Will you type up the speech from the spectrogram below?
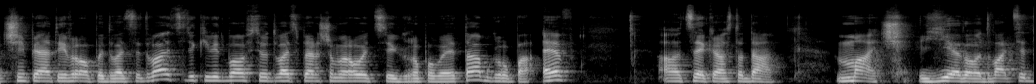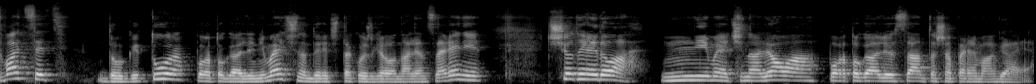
Чемпіонат Європи 2020, який відбувався у 2021 році, груповий етап, група F. Це якраз тоді матч Євро 2020, другий тур, Португалія, Німеччина. До речі, також грала на Альянс Арені. 4-2. Німеччина Льова, Португалію Сантоша перемагає.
